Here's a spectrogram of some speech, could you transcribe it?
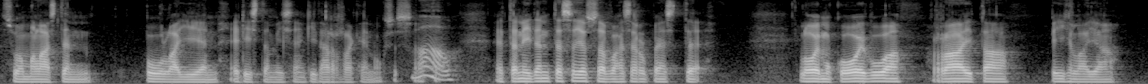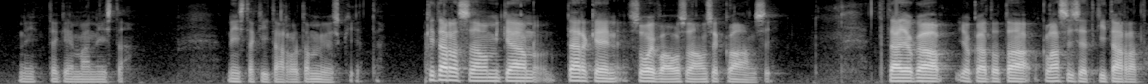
suomalaisten puulajien edistämiseen kitararakennuksessa. Wow. Että niitä nyt tässä jossain vaiheessa rupeaa sitten loimukoivua, raitaa, pihlajaa, niin tekemään niistä, niistä kitaroita myöskin. Että. Kitarassa mikä on tärkein soiva osa on se kansi. Tämä, joka, joka tota, klassiset kitarat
